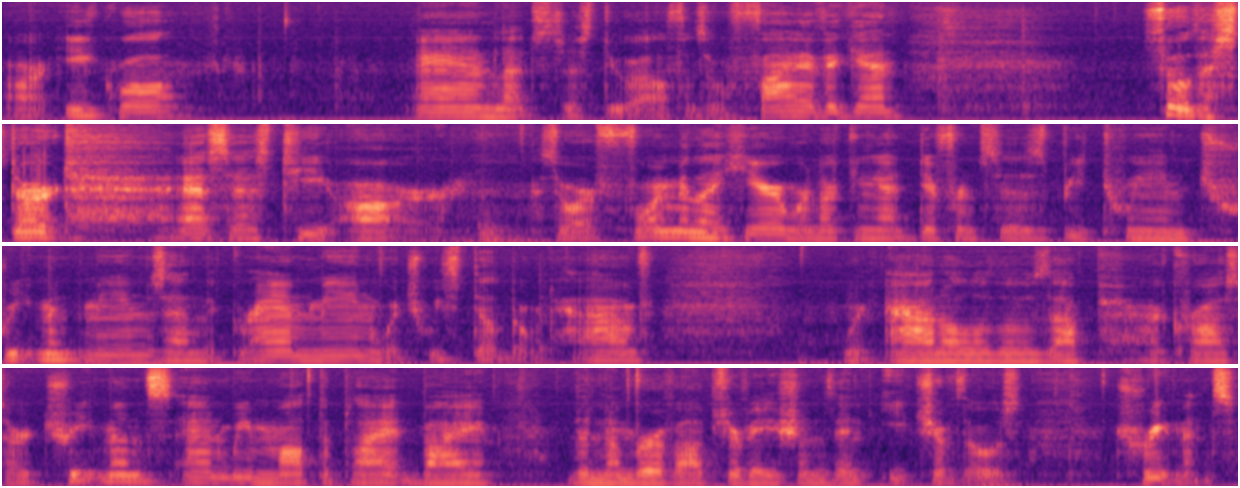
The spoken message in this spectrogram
are equal. And let's just do alpha so 5 again. So the start SSTR. So our formula here, we're looking at differences between treatment means and the grand mean, which we still don't have. We add all of those up across our treatments and we multiply it by the number of observations in each of those treatments.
